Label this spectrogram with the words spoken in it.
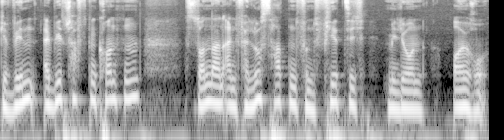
Gewinn erwirtschaften konnten, sondern einen Verlust hatten von 40 Millionen Euro.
